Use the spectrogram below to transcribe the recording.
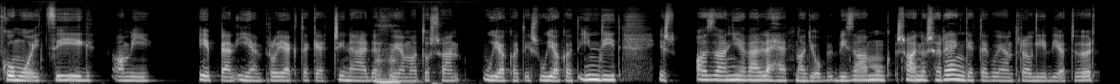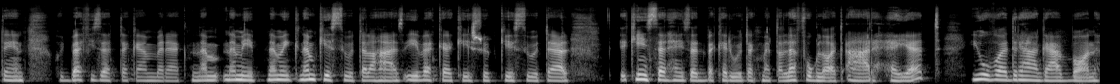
komoly cég, ami éppen ilyen projekteket csinál, de uh-huh. folyamatosan újakat és újakat indít, és azzal nyilván lehet nagyobb bizalmunk. Sajnos rengeteg olyan tragédia történt, hogy befizettek emberek, nem, nem, épp, nem, nem készült el a ház, évekkel később készült el, kényszerhelyzetbe kerültek, mert a lefoglalt ár helyett jóval drágábban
